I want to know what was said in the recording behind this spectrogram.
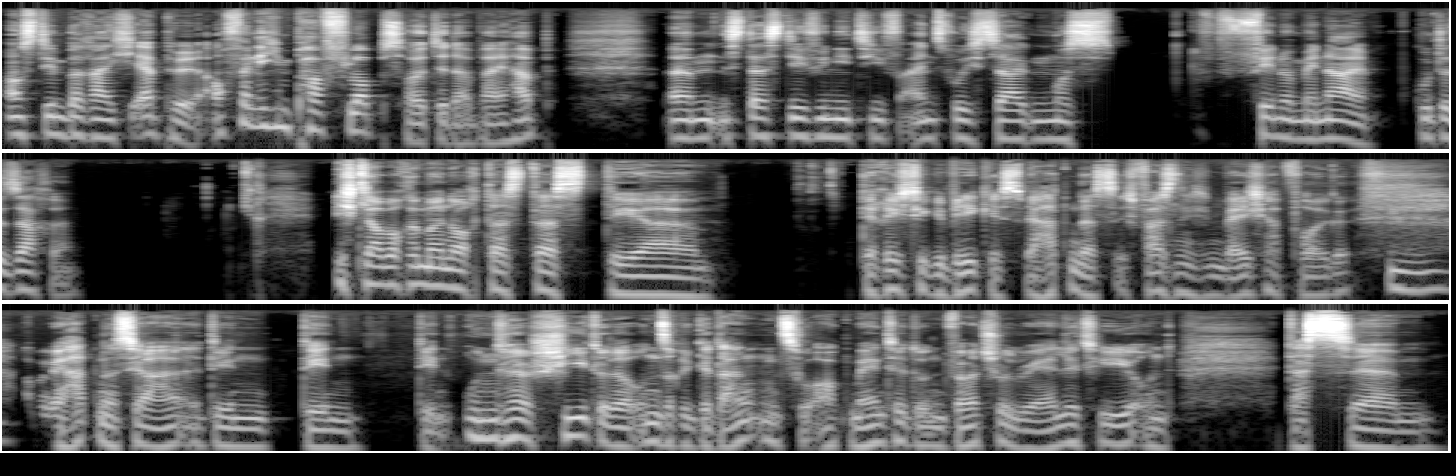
aus dem Bereich Apple. Auch wenn ich ein paar Flops heute dabei habe, ähm, ist das definitiv eins, wo ich sagen muss, phänomenal, gute Sache. Ich glaube auch immer noch, dass das der, der richtige Weg ist. Wir hatten das, ich weiß nicht in welcher Folge, mhm. aber wir hatten das ja, den, den, den Unterschied oder unsere Gedanken zu Augmented und Virtual Reality und das, ähm,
